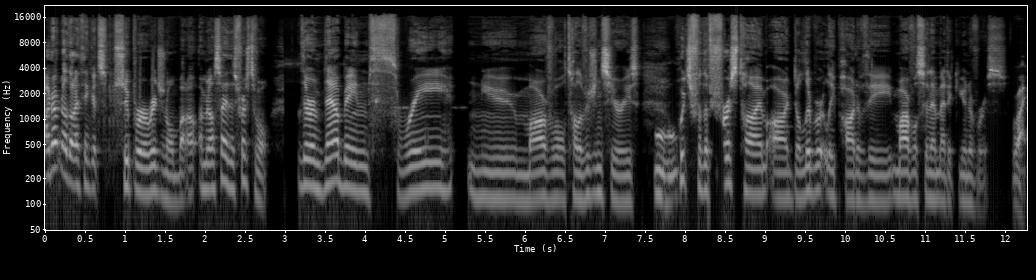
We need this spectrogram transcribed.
I, don't know that I think it's super original, but I mean, I'll say this first of all. There have now been three new Marvel television series, mm-hmm. which for the first time are deliberately part of the Marvel Cinematic Universe. Right.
